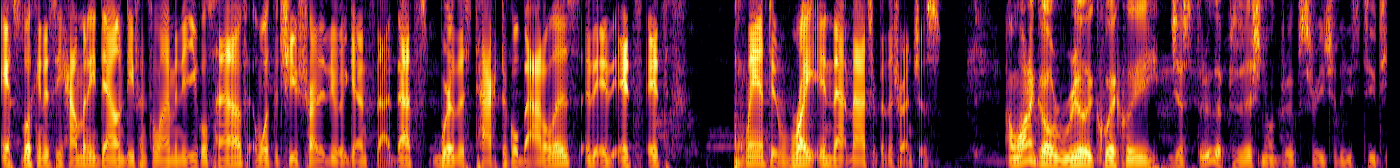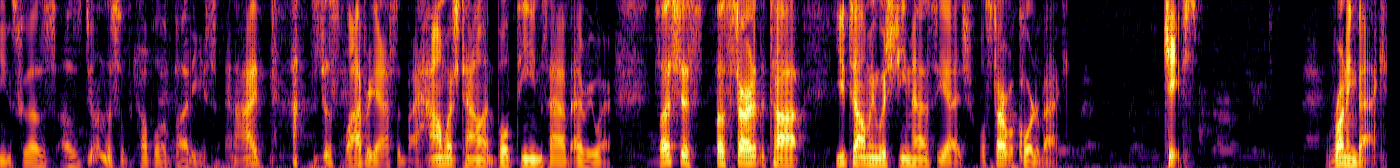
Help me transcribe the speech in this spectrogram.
it's looking to see how many down defensive linemen the Eagles have and what the Chiefs try to do against that. That's where this tactical battle is. It, it, it's it's planted right in that matchup in the trenches. I want to go really quickly just through the positional groups for each of these two teams because I was I was doing this with a couple of buddies and I, I was just flabbergasted by how much talent both teams have everywhere. So let's just let's start at the top. You tell me which team has the edge. We'll start with quarterback, Chiefs, running back.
